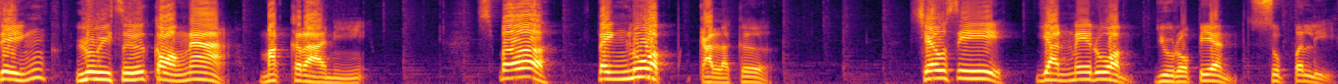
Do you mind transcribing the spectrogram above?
สิงห์ลุยซื้อกองหน้า มักกรานี้ สเปอร์ เต็งรวบกันละเกอร์ เชลซี ยันไม่ร่วมยูโรเปียนซูเปอร์ลีก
